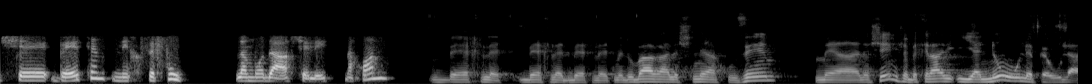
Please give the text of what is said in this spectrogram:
שבעצם נחשפו למודעה שלי, נכון? בהחלט, בהחלט, בהחלט. מדובר על 2 אחוזים מהאנשים שבכלל ינועו לפעולה.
